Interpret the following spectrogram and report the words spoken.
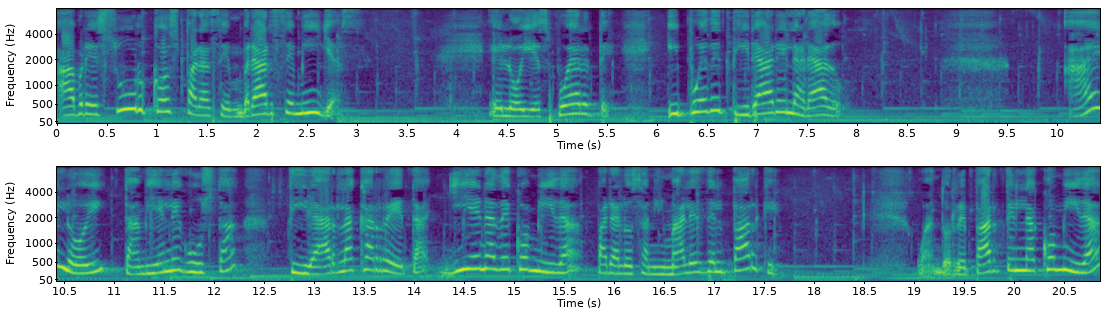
abre surcos para sembrar semillas. Eloy es fuerte y puede tirar el arado. A Eloy también le gusta tirar la carreta llena de comida para los animales del parque. Cuando reparten la comida,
